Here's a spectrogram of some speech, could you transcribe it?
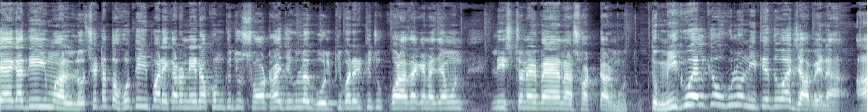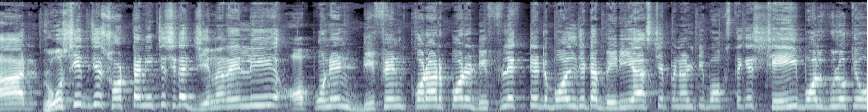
জায়গা দিয়েই মারলো, সেটা তো হতেই পারে, কারণ এরকম কিছু শট হয় যেগুলো গোলকিপারের কিছু করা থাকে না, যেমন লিস্টনের ব্যানানা শটটার মতো। তো মিগুয়েলকে ওগুলো নিতে দেওয়া যাবে না। আর রশিদ যে শটটা নিচ্ছে, সেটা জেনারেলি অপোনেন্ট ডিফেন্ড করার পর ডিফ্লেক্টেড বল যেটা বেরিয়ে আসছে পেনাল্টি বক্স থেকে, সেই বলগুলোকে ও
